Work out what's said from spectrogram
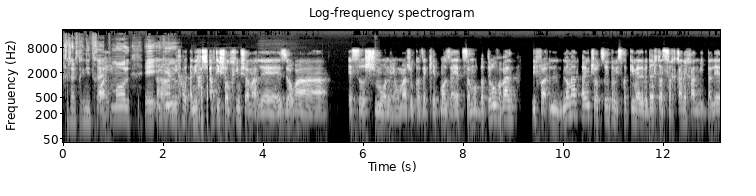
אחרי שהמשחק נדחה אתמול. אה, אני חשבתי שהולכים שם לאזור ה-10-8 או משהו כזה, כי אתמול זה היה צמוד בטירוף, אבל לפ... לא מעט פעמים כשעוצרים את המשחקים האלה, בדרך כלל שחקן אחד מתעלה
